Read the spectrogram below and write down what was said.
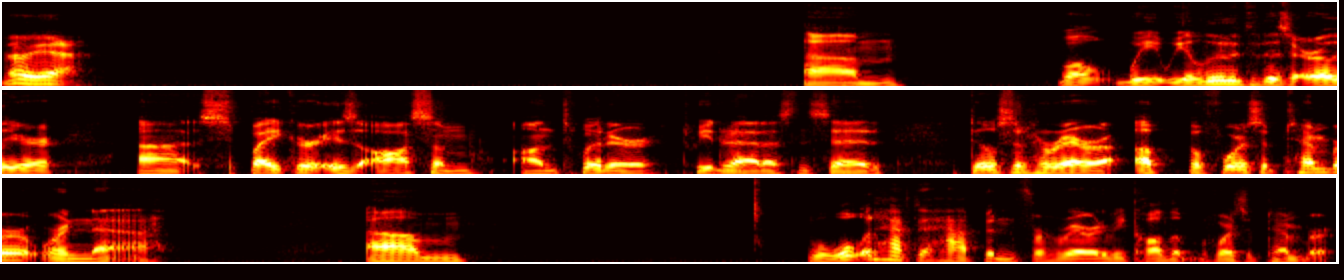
Oh yeah. Um well, we, we alluded to this earlier. Uh, Spiker is awesome on Twitter tweeted at us and said, Dilson Herrera up before September or nah? Um, well, what would have to happen for Herrera to be called up before September?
